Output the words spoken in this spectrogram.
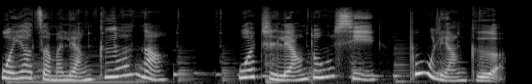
我要怎么量歌呢？我只量东西，不量歌。”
